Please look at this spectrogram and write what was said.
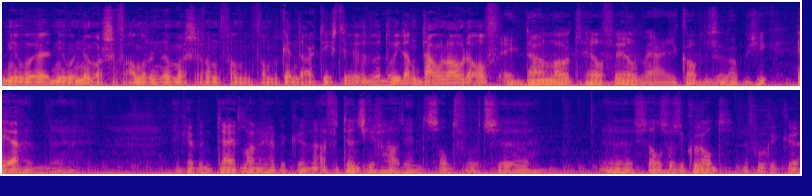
nieuwe, nieuwe nummers of andere nummers van, van, van bekende artiesten? Wat doe je dan? Downloaden of... Ik download heel veel, maar ja, je koopt natuurlijk ook muziek. Ja. En, eh, ik heb een tijd lang heb ik een advertentie gehad in het Zandvoortse, eh, Zandvoortse Courant. Dan vroeg ik eh,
